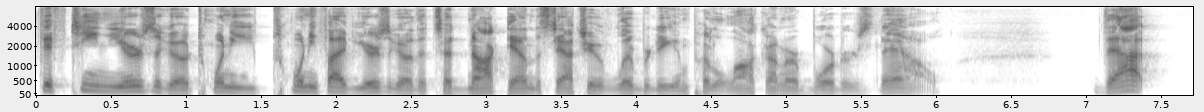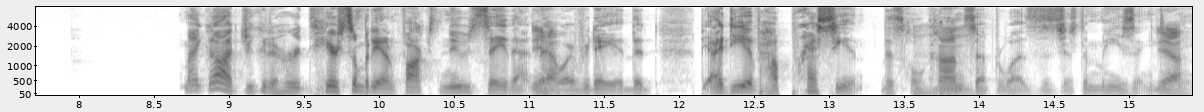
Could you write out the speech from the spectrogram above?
15 years ago, 20, 25 years ago, that said, knock down the Statue of Liberty and put a lock on our borders now, that, my God, you could have heard, hear somebody on Fox News say that Yeah. now every day. The, the idea of how prescient this whole concept was is just amazing to Yeah. me.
